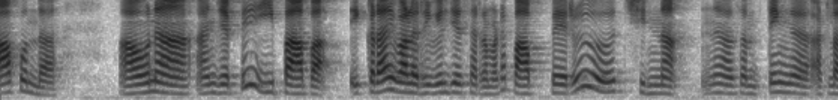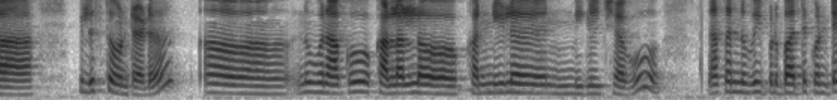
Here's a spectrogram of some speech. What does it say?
పాప ఉందా? అవునా అని చెప్పి ఈ పాప ఇక్కడ ఇవాళ రివీల్ చేశారనమాట పాప పేరు చిన్న సంథింగ్ అట్లా పిలుస్తూ ఉంటాడు. నువ్వు నాకు కళ్ళల్లో కన్నీళ్ళు మిగిల్చావు. అసలు నువ్వు ఇప్పుడు బతుకుంటే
